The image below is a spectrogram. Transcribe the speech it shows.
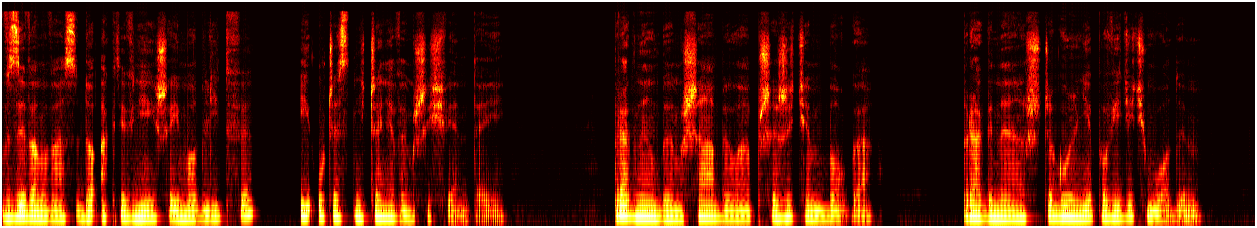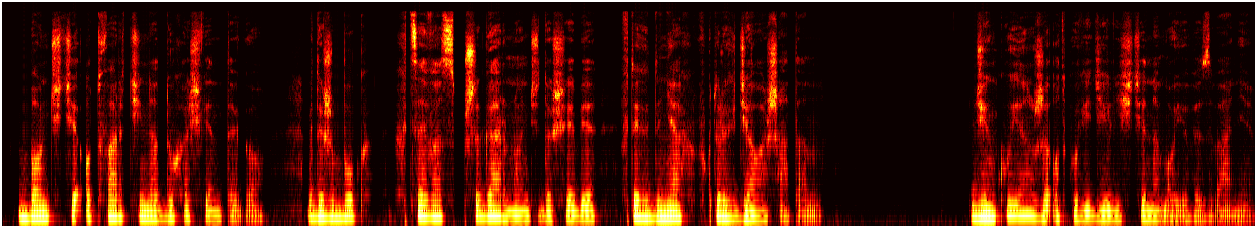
wzywam was do aktywniejszej modlitwy i uczestniczenia we mszy świętej. Pragnę, by msza była przeżyciem Boga. Pragnę szczególnie powiedzieć młodym, bądźcie otwarci na Ducha Świętego, gdyż Bóg chce was przygarnąć do siebie w tych dniach, w których działa szatan. Dziękuję, że odpowiedzieliście na moje wezwanie.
